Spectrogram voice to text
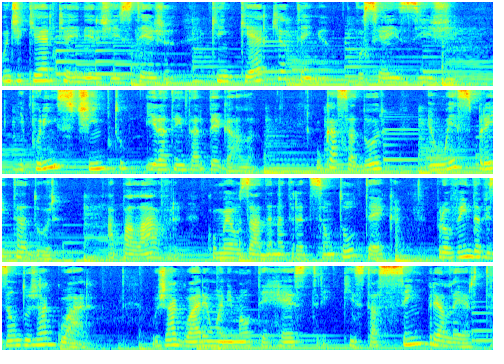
Onde quer que a energia esteja, quem quer que a tenha, você a exige e, por instinto, irá tentar pegá-la. O caçador é um espreitador. A palavra, como é usada na tradição tolteca, provém da visão do jaguar. O jaguar é um animal terrestre que está sempre alerta,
